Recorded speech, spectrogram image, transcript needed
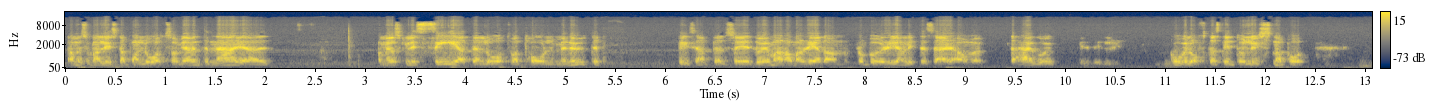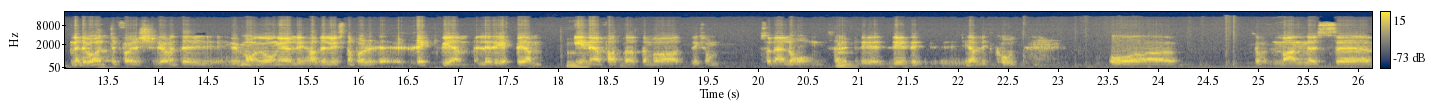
ja, men som man lyssnar på en låt som, jag vet inte när jag... Om jag skulle se att en låt var 12 minuter till exempel, så då är man, har man redan från början lite så här, ja, det här går, går väl oftast inte att lyssna på. Men det var inte förrän, jag vet inte hur många gånger jag hade lyssnat på Requiem eller Requiem mm. innan jag fattade att den var liksom sådär lång. Så mm. det, det, det, är jävligt coolt. Och Magnus eh,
